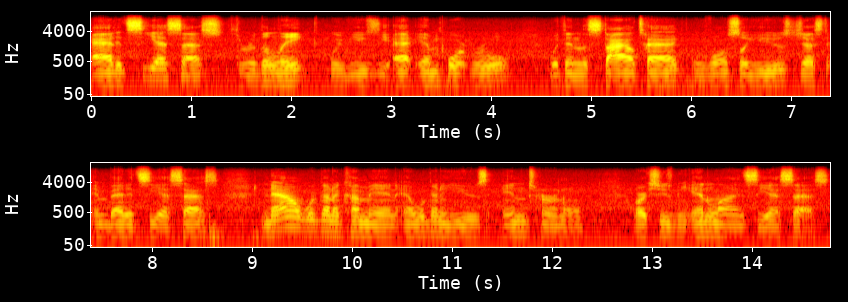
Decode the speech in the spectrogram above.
added CSS through the link. We've used the at import rule within the style tag. We've also used just embedded CSS. Now we're going to come in and we're going to use internal, or excuse me, inline CSS.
